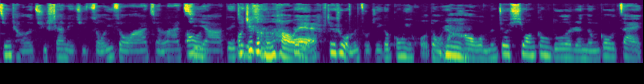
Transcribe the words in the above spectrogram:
经常的去山里去走一走啊，捡垃圾啊，对，哦这个很好对哎这个是我们组织一个公益活动，嗯然后我们就希望更多的人能够在。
